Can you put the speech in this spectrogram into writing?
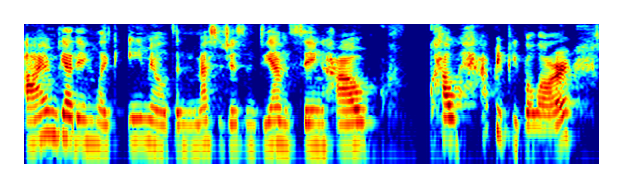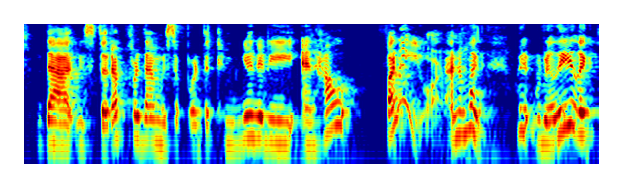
I'm getting like emails and messages and DMs saying how how happy people are that we stood up for them, we support the community, and how funny you are. And I'm like, wait, really? Like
